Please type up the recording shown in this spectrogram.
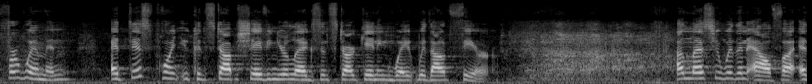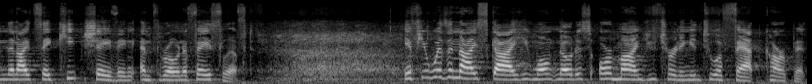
For women, at this point, you can stop shaving your legs and start gaining weight without fear. Unless you're with an alpha, and then I'd say keep shaving and throw in a facelift. If you're with a nice guy, he won't notice or mind you turning into a fat carpet.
